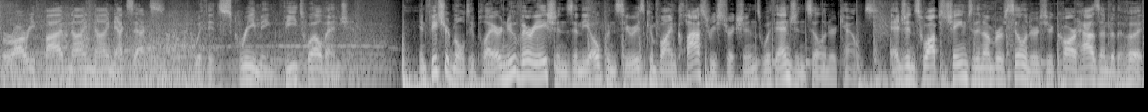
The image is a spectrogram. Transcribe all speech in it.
Ferrari 599XX with its screaming V12 engine. In featured multiplayer, new variations in the Open series combine class restrictions with engine cylinder counts. Engine swaps change the number of cylinders your car has under the hood,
